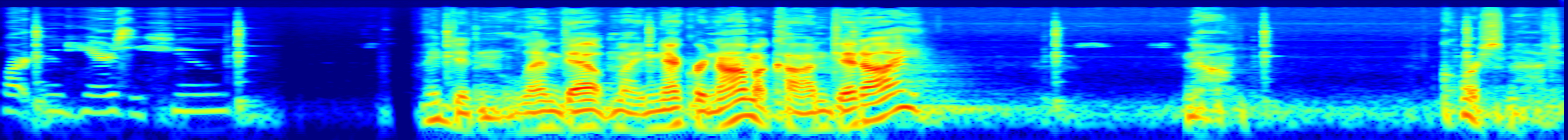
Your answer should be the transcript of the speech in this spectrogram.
Horton hears a hue. I didn't lend out my Necronomicon, did I? No. Of course not.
